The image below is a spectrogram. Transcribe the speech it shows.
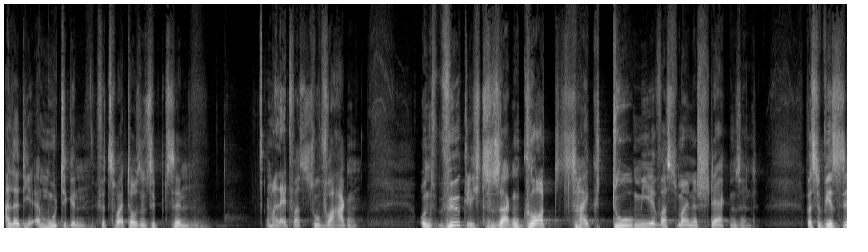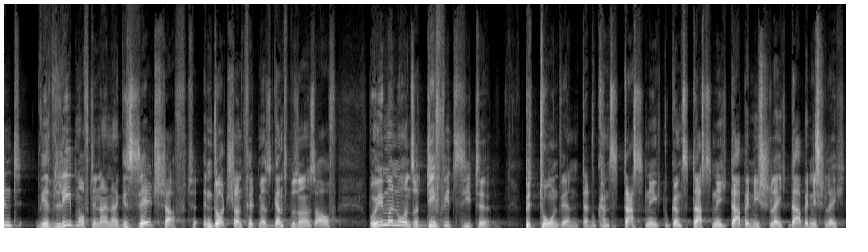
alle die ermutigen, für 2017 mal etwas zu wagen und wirklich zu sagen, Gott, zeig du mir, was meine Stärken sind. Weißt du, wir sind, wir leben oft in einer Gesellschaft, in Deutschland fällt mir das ganz besonders auf, wo immer nur unsere Defizite betont werden. Du kannst das nicht, du kannst das nicht, da bin ich schlecht, da bin ich schlecht.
